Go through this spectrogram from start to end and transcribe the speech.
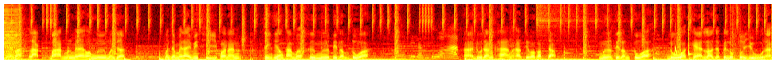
เห็นปะหลักบาสมันไม่ได้เพราะมือมันจะมันจะไม่ได้วิถีเพราะฉะนั้นสิ่งที่ต้องทำก็คือมือติดลำตัว มือติดลำตัวครับอ่าดูด้านข้างนะครับที่ว่ากับจับมือติดลำตัว ดูว่าแขนเราจะเป็นรูปตัวยูนะ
